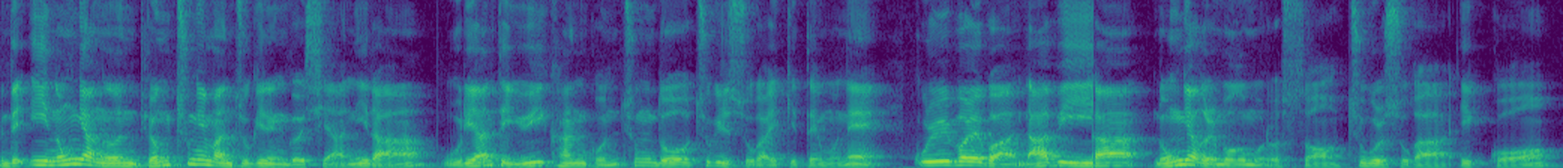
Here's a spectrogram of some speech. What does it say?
근데 이 농약은 병충해만 죽이는 것이 아니라 우리한테 유익한 곤충도 죽일 수가 있기 때문에 꿀벌과 나비가 농약을 먹음으로써 죽을 수가 있고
